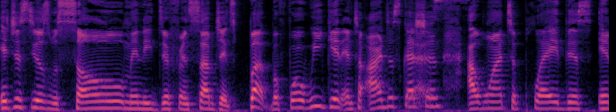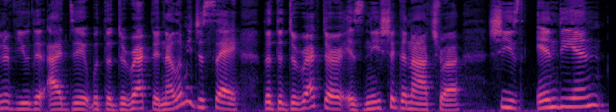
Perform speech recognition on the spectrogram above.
It just deals with so many different subjects. But before we get into our discussion, Yes. I want to play this interview that I did with the director. Now, let me just say that the director is Nisha Ganatra. She's Indian.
